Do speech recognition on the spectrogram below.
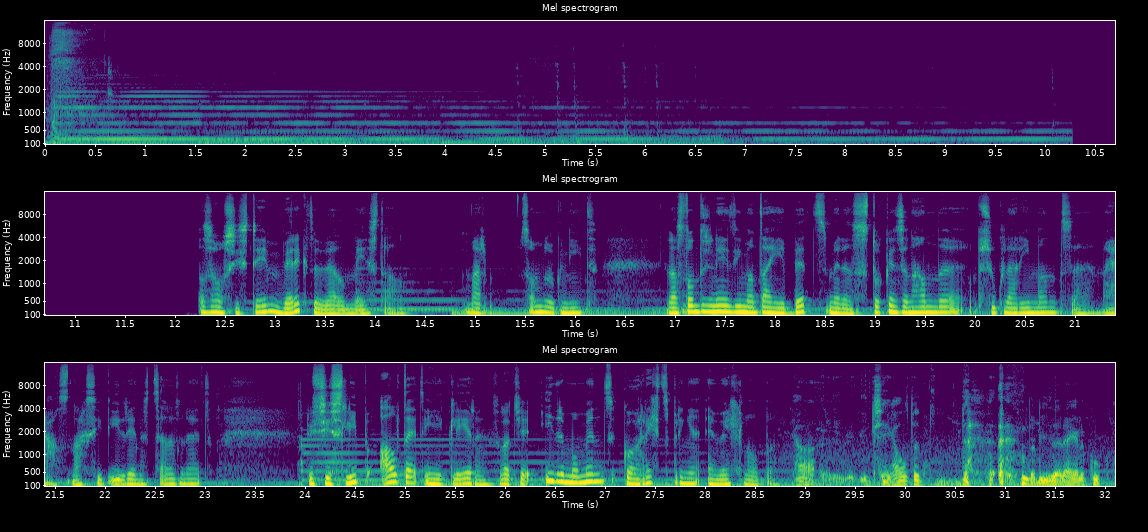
Zo'n systeem werkte wel meestal, maar soms ook niet. En dan stond er ineens iemand aan je bed met een stok in zijn handen, op zoek naar iemand. Eh, maar ja, s'nachts ziet iedereen er hetzelfde uit. Dus je sliep altijd in je kleren, zodat je ieder moment kon rechtspringen en weglopen. Ja, ik zeg altijd, dat, is daar eigenlijk ook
